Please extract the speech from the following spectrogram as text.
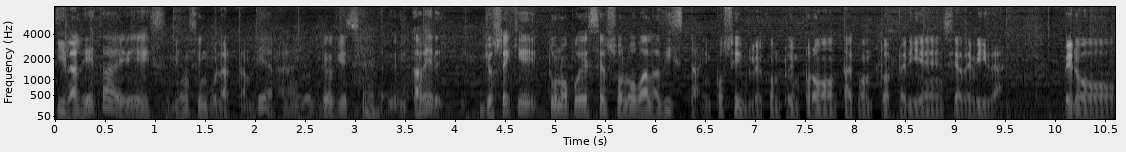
Y la letra es bien singular también. ¿ah? Yo creo que Sí. a ver, yo sé que tú no puedes ser solo baladista, imposible, con tu impronta, con tu experiencia de vida. Pero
